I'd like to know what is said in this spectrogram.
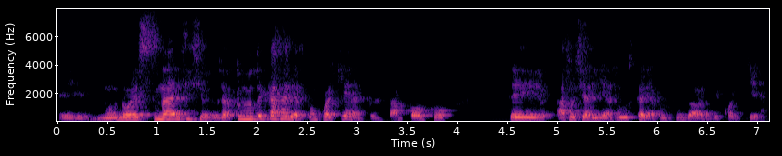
Eh, no, no es una decisión, o sea, tú no te casarías con cualquiera, entonces tampoco te asociarías o buscarías un fundador de cualquiera.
